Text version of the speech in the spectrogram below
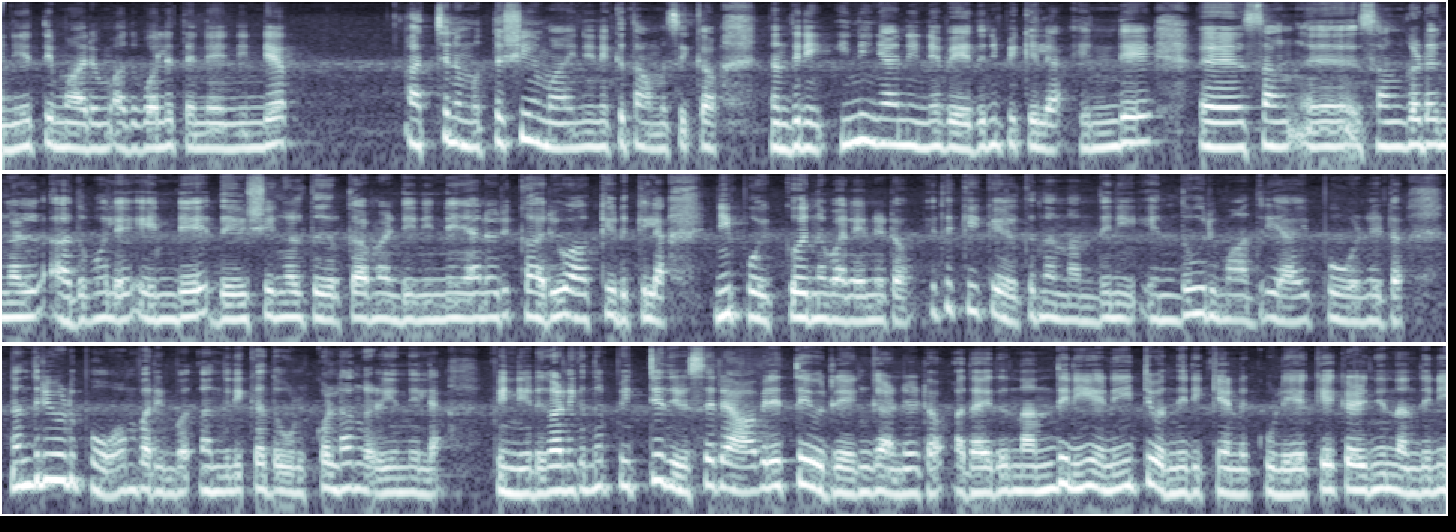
അനിയത്തിമാരും അതുപോലെ തന്നെ നിന്റെ അച്ഛനും മുത്തശ്ശിയുമായി നിനക്ക് താമസിക്കാം. നന്ദിനി ഇനി ഞാൻ നിന്നെ വേദനിപ്പിക്കില്ല. എന്റെ സങ്കടങ്ങൾ അതുപോലെ എന്റെ ദേഷ്യങ്ങൾ തീർക്കാൻ വേണ്ടി നിന്നെ ഞാൻ ഒരു കരുവാക്കി എടുക്കില്ല നീ പൊയ്ക്കോ എന്ന് പറയണം കേട്ടോ. ഇതൊക്കെ കേൾക്കുന്ന നന്ദിനി എന്തോ ഒരു മാതിരി ആയി പോകണം കേട്ടോ. നന്ദിനിയോട് പോകാൻ പറയുമ്പോൾ നന്ദിനിക്ക് അത് ഉൾക്കൊള്ളാൻ കഴിയുന്നില്ല. പിന്നീട് കാണിക്കുന്ന പിറ്റേ ദിവസം രാവിലത്തെ ഒരു രംഗമാണ് കേട്ടോ. അതായത് നന്ദിനി എണീറ്റ് വന്നിരിക്കുകയാണ്. കുളിയൊക്കെ കഴിഞ്ഞ് നന്ദിനി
